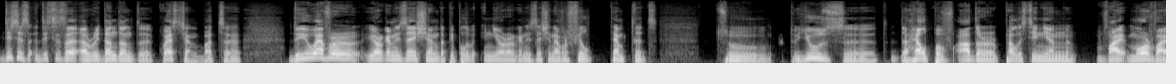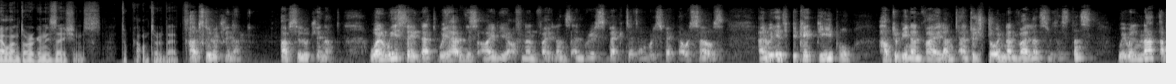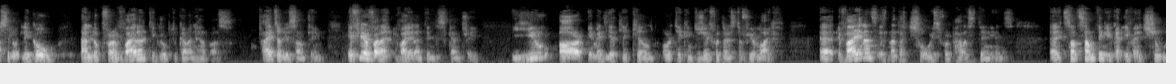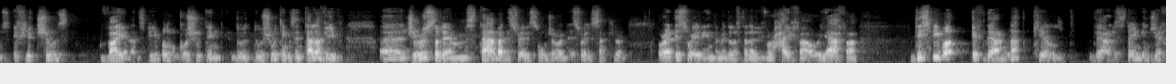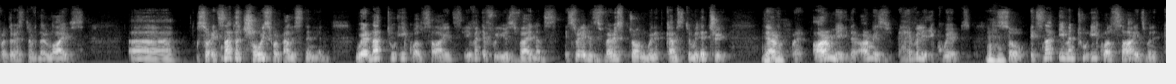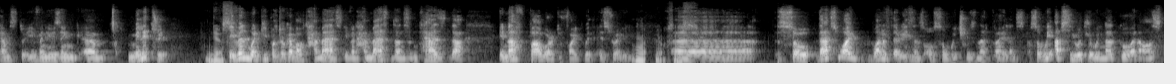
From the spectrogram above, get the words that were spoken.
This is this is a, a redundant uh, question, but uh, do you ever, your organization, the people in your organization, ever feel tempted to to use uh, the help of other Palestinian vi- more violent organizations to counter that? Absolutely not. Absolutely not. When we say that we have this idea of nonviolence and we respect it and respect ourselves, and we educate people how to be nonviolent and to join nonviolence resistance, we will not absolutely go and look for a violent group to come and help us. I tell you something. If you're violent in this country, you are immediately killed or taken to jail for the rest of your life. Uh, violence is not a choice for Palestinians. Uh, it's not something you can even choose. If you choose violence, people who go shooting, do, do shootings in Tel Aviv, uh, Jerusalem, stab an Israeli soldier or an Israeli settler, or an Israeli in the middle of Tel Aviv or Haifa or Jaffa, these people, if they are not killed, they are staying in jail for the rest of their lives. Uh, so it's not a choice for Palestinian. We're not two equal sides, even if we use violence. Israel is very strong when it comes to military. Their army, their army is heavily equipped. Mhm. So it's not even two equal sides when it comes to even using um, military. Yes. Even when people talk about Hamas, even Hamas doesn't has the enough power to fight with Israel. Uh, so that's why one of the reasons also we choose not violence. So we absolutely will not go and ask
